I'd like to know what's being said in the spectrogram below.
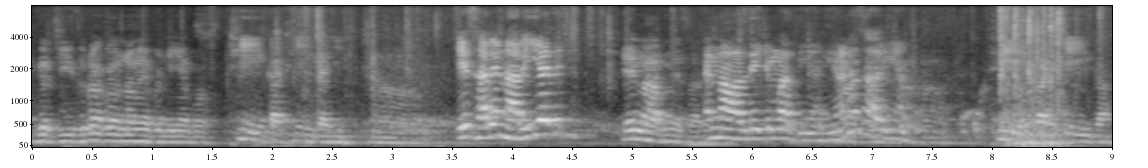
ਗੁਰਜੀਤ ਉਹਨਾਂ ਕੋਲ ਨਵੇਂ ਪਿੰਡੀਆਂ ਕੋਲ। ਠੀਕ ਆ ਠੀਕ ਆ ਜੀ। ਹਾਂ। ਇਹ ਸਾਰੇ ਨਾਰੀ ਆ ਇਹਦੇ ਚ? ਇਹ ਨਰ ਨੇ ਇਹ ਸਾਰੇ ਨਾਲ ਦੇ ਜਮਾਦੀਆਂ ਨਹੀਂ ਹਨਾ ਸਾਰੀਆਂ? ਠੀਕ ਆ ਠੀਕ ਆ।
